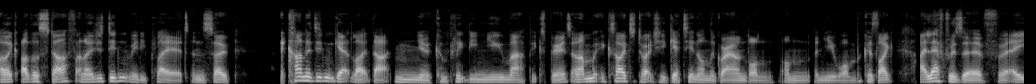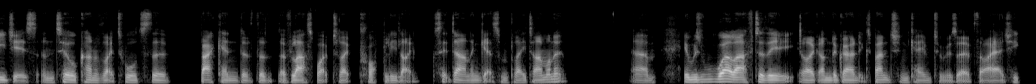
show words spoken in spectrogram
like other stuff and I just didn't really play it. And so I kind of didn't get like that, you know, completely new map experience. And I'm excited to actually get in on the ground on on a new one because like I left Reserve for ages until kind of like towards the back end of the of last wipe to like properly like sit down and get some playtime on it. Um, it was well after the like underground expansion came to Reserve that I actually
